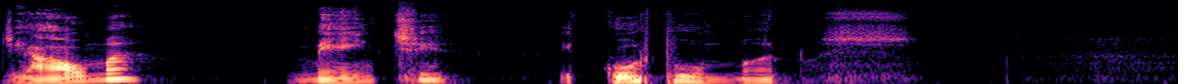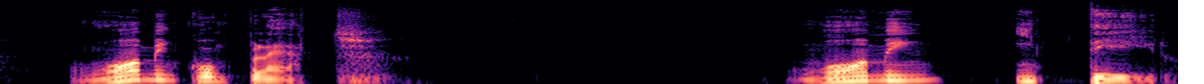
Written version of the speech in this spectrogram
de alma, mente e corpo humanos. Um homem completo. Um homem inteiro.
